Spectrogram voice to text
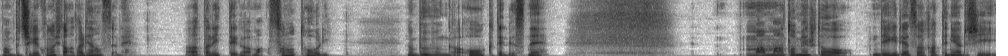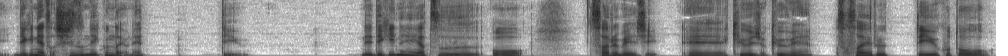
まあ、ぶっちゃけこの人当たりなんですよね。当たりっていうか、まあ、その通りの部分が多くてですね。まあ、まとめると、できるやつは勝手にやるし、できないやつは沈んでいくんだよねっていう。で、できないやつをサルベージ、えー救助救援、支えるっていうことを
